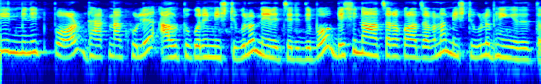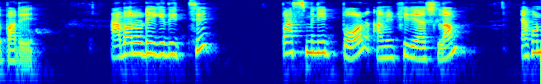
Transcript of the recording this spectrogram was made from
তিন মিনিট পর ঢাকনা খুলে আলতু করে মিষ্টিগুলো নেড়ে চেড়ে দেবো। বেশি নাড়াচাড়া করা যাবে না, মিষ্টিগুলো ভেঙে যেতে পারে। আবারও ঢেকে দিচ্ছি। পাঁচ মিনিট পর আমি ফিরে আসলাম। এখন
